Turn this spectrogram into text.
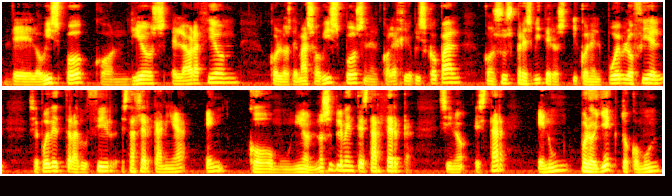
del obispo con Dios en la oración, con los demás obispos en el colegio episcopal, con sus presbíteros y con el pueblo fiel, se puede traducir esta cercanía en comunión. No simplemente estar cerca, sino estar en un proyecto común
